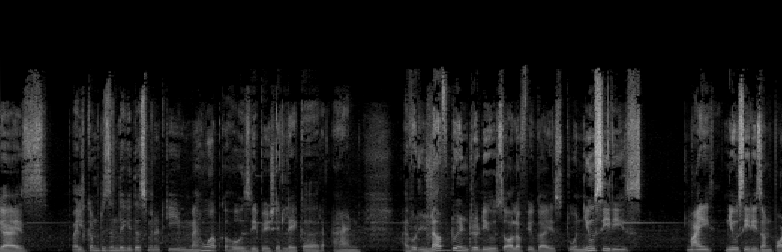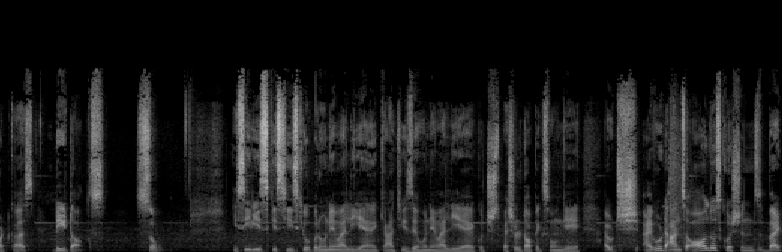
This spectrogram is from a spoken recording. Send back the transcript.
गाइस वेलकम टू ज़िंदगी दस मिनट की। मैं हूँ आपका होस्ट दीपेश लेकर and I would love to introduce all of you guys to a new series my new series on podcast detox so ये सीरीज़ किस चीज़ के ऊपर होने वाली है, क्या चीज़ें होने वाली है, कुछ स्पेशल टॉपिक्स होंगे। I would I would answer all those question but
